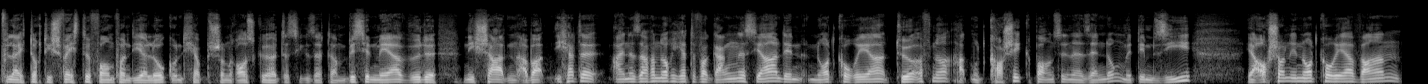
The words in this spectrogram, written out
vielleicht doch die schwächste Form von Dialog und ich habe schon rausgehört, dass Sie gesagt haben, ein bisschen mehr würde nicht schaden. Aber ich hatte eine Sache noch, ich hatte vergangenes Jahr den Nordkorea-Türöffner Hartmut Koschik bei uns in der Sendung, mit dem Sie ja auch schon in Nordkorea waren.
